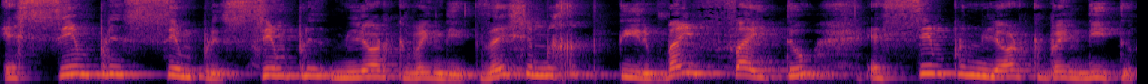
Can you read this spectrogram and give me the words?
é sempre, sempre, sempre melhor que bem dito. Deixa-me repetir: bem feito é sempre melhor que bem dito.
